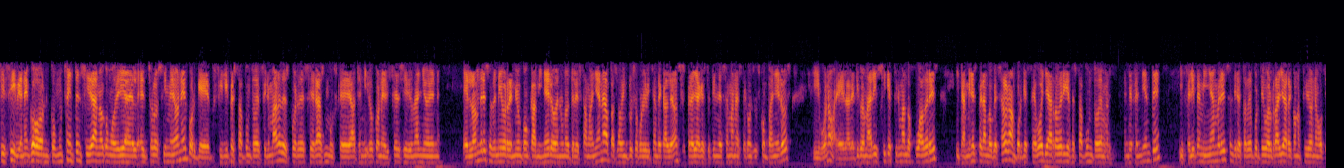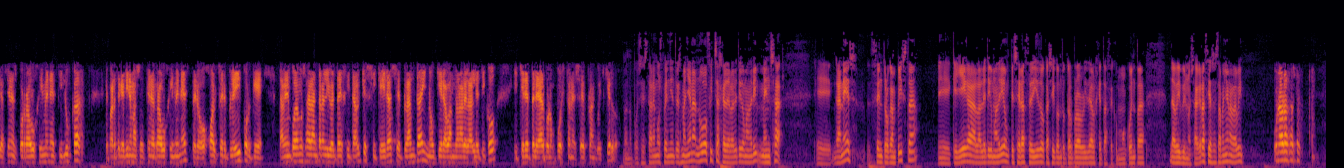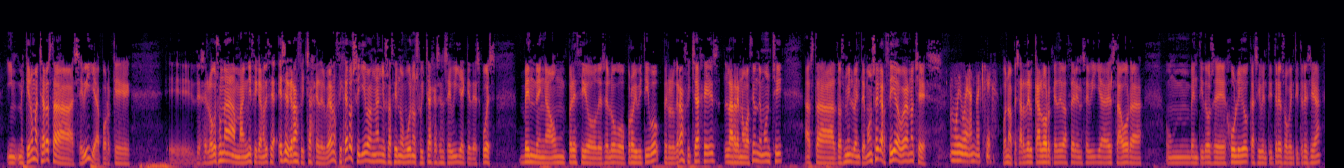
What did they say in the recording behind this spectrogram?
Sí, sí, viene con, con mucha intensidad, ¿no? Como diría el, el Cholo Simeone, porque Felipe está a punto de firmar después de ese Erasmus que ha tenido con el Chelsea de un año en, Londres. Ha tenido reunión con Caminero en un hotel esta mañana, ha pasado incluso por el Vicente Calderón. Se espera ya que este fin de semana esté con sus compañeros. Y bueno, el Atlético de Madrid sigue firmando jugadores y también esperando que salgan, porque Cebolla Rodríguez está a punto de marchar independiente y Felipe Miñambres, el director deportivo del Rayo, ha reconocido negociaciones por Raúl Jiménez y Lucas que parece que tiene más opciones Raúl Jiménez, pero ojo al fair play porque también podemos adelantar en Libertad Digital que Siqueira se planta y no quiere abandonar el Atlético y quiere pelear por un puesto en ese flanco izquierdo. Bueno, pues estaremos pendientes mañana. Nuevo fichaje del Atlético de Madrid, Mensa, eh, ganés, centrocampista, eh, que llega al Atlético de Madrid, aunque será cedido casi con total probabilidad al Getafe, como cuenta David Vinosa. Gracias, hasta mañana, David. Un abrazo hasta. Y me quiero marchar hasta Sevilla, porque Eh, desde luego es una magnífica noticia. Es el gran fichaje del verano. Fijaros si llevan años haciendo buenos fichajes en Sevilla y que después venden a un precio, desde luego, prohibitivo. Pero el gran fichaje es la renovación de Monchi hasta 2020. Monse García, buenas noches. Muy buenas noches. Bueno, a pesar del calor que debe hacer en Sevilla a esta hora, un 22 de julio, casi 23 o 23 ya,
